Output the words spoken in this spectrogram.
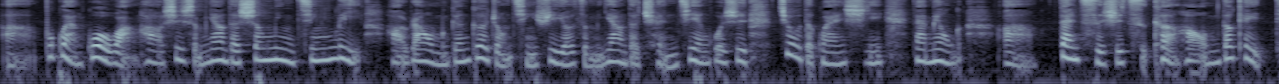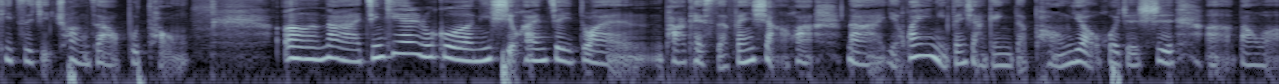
啊，不管过往哈是什么样的生命经历，好，让我们跟各种情绪有怎么样的成见或是旧的关系，但没有啊，但此时此刻哈，我们都可以替自己创造不同。嗯，那今天如果你喜欢这段 podcast 的分享的话，那也欢迎你分享给你的朋友，或者是呃帮我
